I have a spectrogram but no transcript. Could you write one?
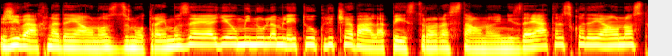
Živahna dejavnost znotraj muzeja je v minulem letu vključevala pestro razstavno in izdajateljsko dejavnost.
